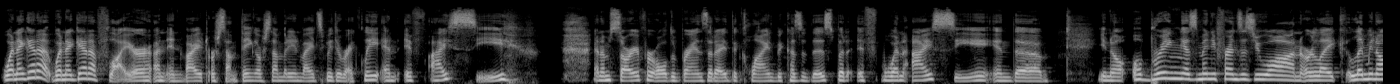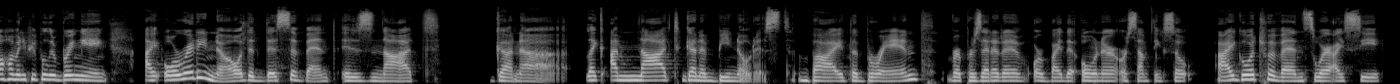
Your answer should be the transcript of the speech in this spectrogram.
when I get a when I get a flyer, an invite or something, or somebody invites me directly, and if I see and I'm sorry for all the brands that I declined because of this, but if when I see in the, you know, oh, bring as many friends as you want, or like, let me know how many people you're bringing, I already know that this event is not gonna, like, I'm not gonna be noticed by the brand representative or by the owner or something. So I go to events where I see,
